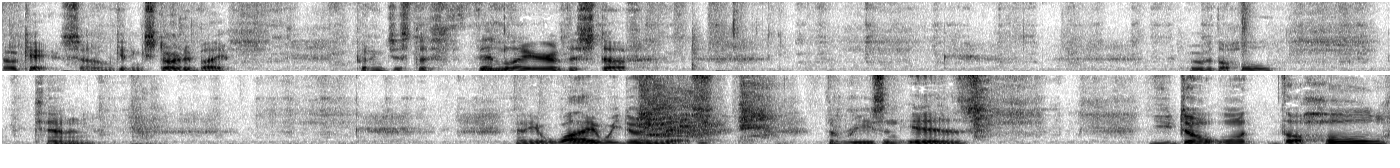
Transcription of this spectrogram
Okay, so I'm getting started by putting just a thin layer of this stuff over the whole tenon. Anyway, why are we doing this? The reason is you don't want the whole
